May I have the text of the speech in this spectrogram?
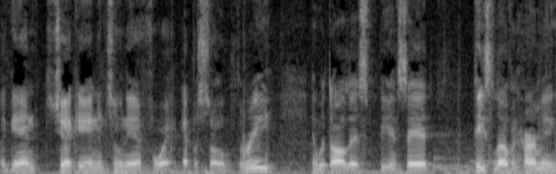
again, check in and tune in for episode three. And with all this being said, peace, love, and harmony.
